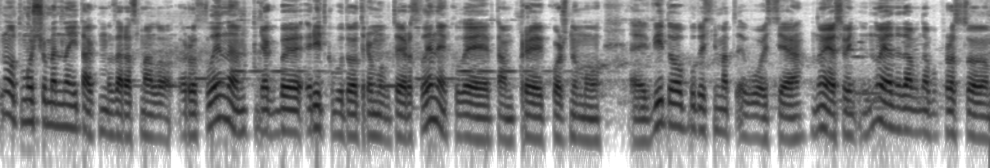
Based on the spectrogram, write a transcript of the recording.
Ну, тому що в мене і так зараз мало рослин. Якби рідко буду отримувати рослини, коли там при кожному відео буду знімати. Ось. Ну, я сьогодні, ну, я недавно просто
